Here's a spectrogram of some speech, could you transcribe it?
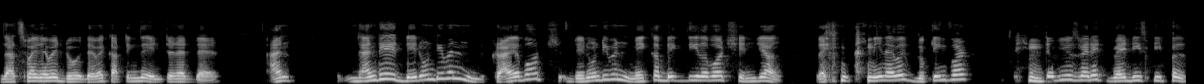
that's why they were do they were cutting the internet there, and and they they don't even cry about they don't even make a big deal about Xinjiang. Like I mean, I was looking for interviews where it where these people,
